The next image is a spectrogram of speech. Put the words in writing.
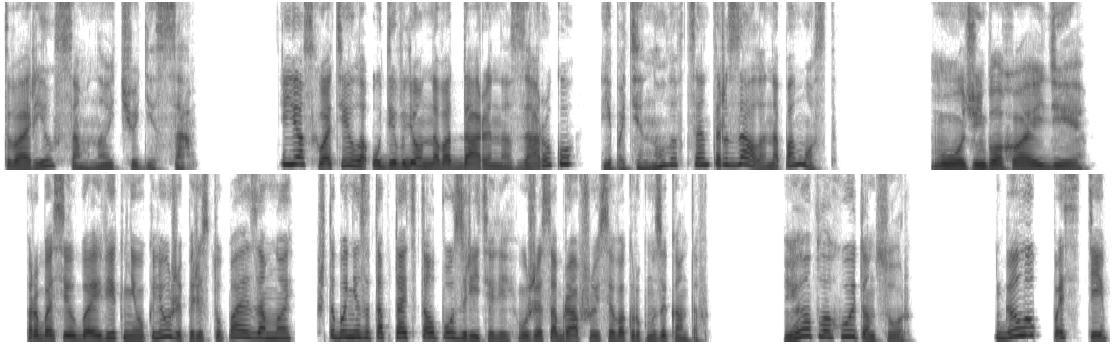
творил со мной чудеса. Я схватила удивленного Даррена за руку и потянула в центр зала на помост. «Очень плохая идея», – пробасил боевик, неуклюже переступая за мной, чтобы не затоптать толпу зрителей, уже собравшуюся вокруг музыкантов. «Я плохой танцор». «Глупости!»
